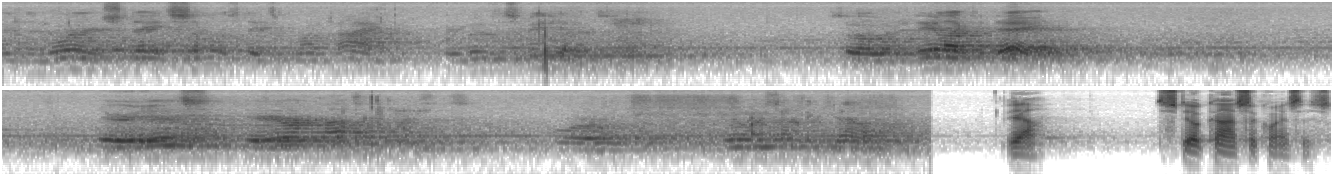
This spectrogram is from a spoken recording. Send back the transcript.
in the northern states, some of the states at one time removed the speed limits. Like today, there is, there are consequences for doing something dumb. Yeah, still consequences.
